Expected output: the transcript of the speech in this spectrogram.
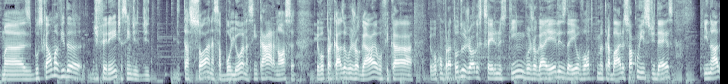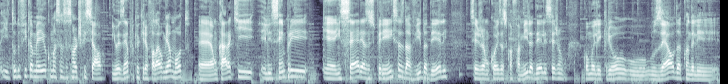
mas buscar uma vida diferente, assim, de estar tá só nessa bolhona, assim, cara, nossa, eu vou para casa, eu vou jogar, eu vou ficar. Eu vou comprar todos os jogos que saírem no Steam, vou jogar eles, daí eu volto pro meu trabalho só com isso de ideias. E, nada, e tudo fica meio com uma sensação artificial. E o exemplo que eu queria falar é o Miyamoto. É um cara que ele sempre é, insere as experiências da vida dele sejam coisas com a família dele, sejam como ele criou o, o Zelda quando ele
